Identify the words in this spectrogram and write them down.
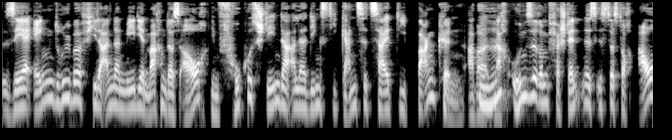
sehr eng drüber. Viele anderen Medien machen das auch. Im Fokus stehen da allerdings die ganze Zeit die Banken. Aber mhm. nach unserem Verständnis ist das doch auch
